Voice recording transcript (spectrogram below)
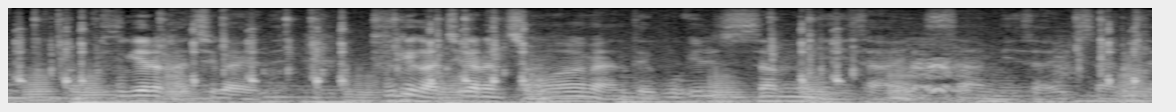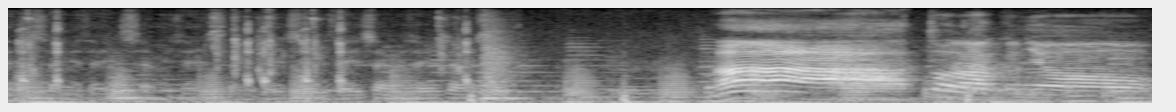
두 개를 같이 가야 돼 두 개 같이 가는데 정확하면 안 되고 1 3 2 4 1 3 2 4 1 3 2 4 1 3 2 4 1 3 2 4 1 3 2 4 1 3 2 4 1 3 2 4 아또 나왔군요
